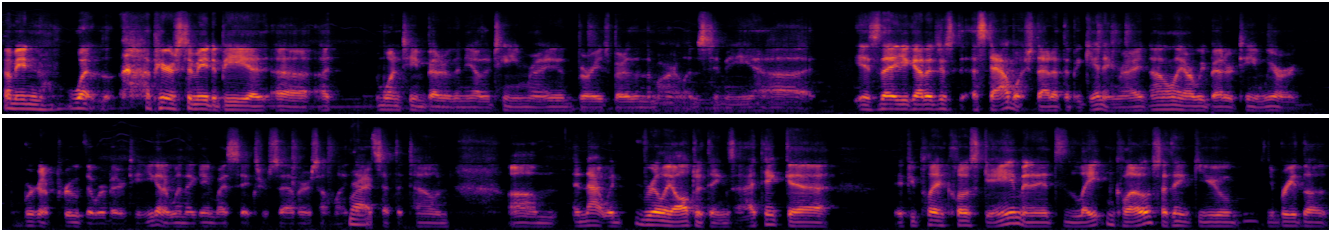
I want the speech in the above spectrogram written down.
I mean, what appears to me to be a, a, a one team better than the other team, right? The Braves better than the Marlins to me. Uh, is that you got to just establish that at the beginning, right? Not only are we better team, we are we're going to prove that we're a better team. You got to win that game by six or seven or something like Right. that. Set the tone, um, and that would really alter things. I think uh, if you play a close game and it's late and close, I think you you breathe the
